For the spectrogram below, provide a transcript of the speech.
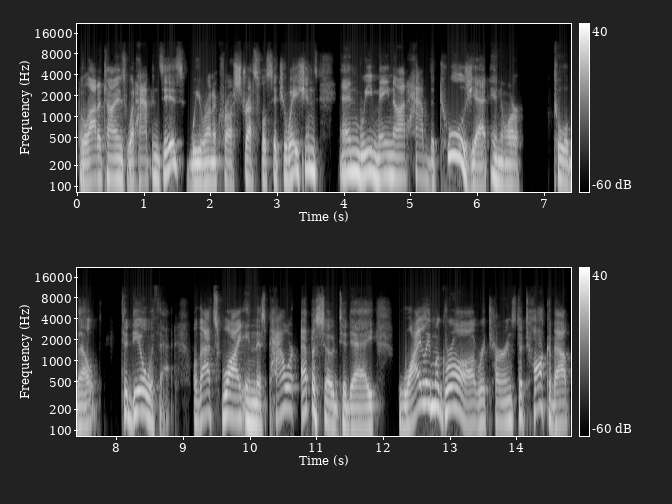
But a lot of times, what happens is we run across stressful situations and we may not have the tools yet in our tool belt to deal with that. Well, that's why in this power episode today, Wylie McGraw returns to talk about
